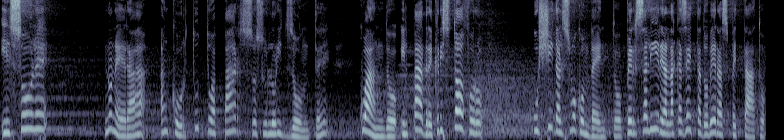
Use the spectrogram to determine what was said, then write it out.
Il sole non era ancora tutto apparso sull'orizzonte quando il padre Cristoforo uscì dal suo convento per salire alla casetta dove era aspettato.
